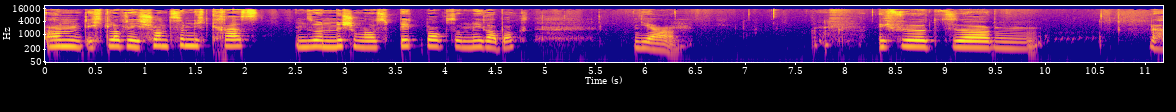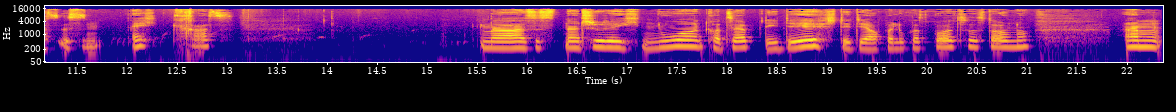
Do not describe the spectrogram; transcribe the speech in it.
Und ich glaube, die ist schon ziemlich krass. So eine Mischung aus Big Box und Megabox. Ja. Ich würde sagen, das ist echt krass na, es ist natürlich nur ein Konzept, die Idee, steht ja auch bei Lukas Bolzers da noch. Ähm,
